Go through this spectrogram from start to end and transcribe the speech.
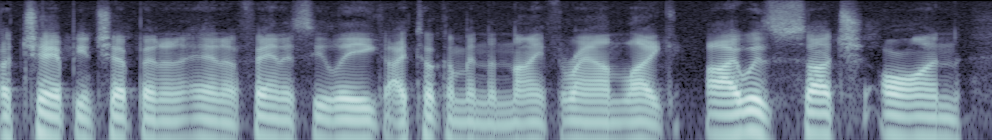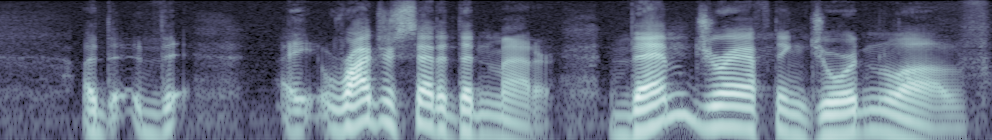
a championship in a, in a, fantasy league. I took him in the ninth round. Like I was such on. Uh, th- Rodgers said it didn't matter. Them drafting Jordan Love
